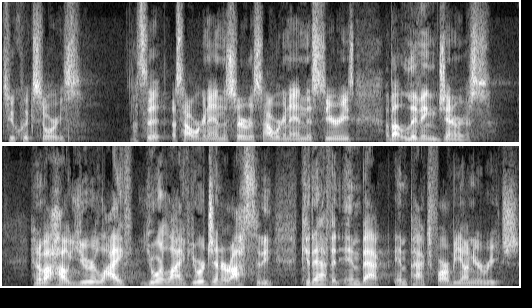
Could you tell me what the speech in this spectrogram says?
two quick stories. That's it. That's how we're going to end the service, how we're going to end this series about living generous and about how your life, your life, your generosity can have an impact, impact far beyond your reach.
